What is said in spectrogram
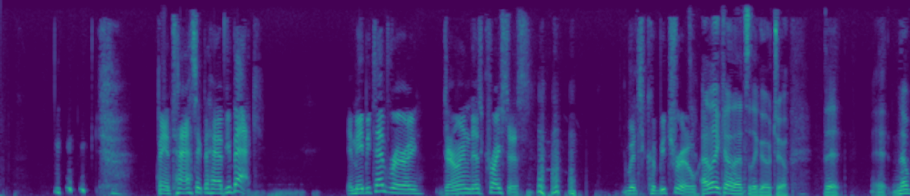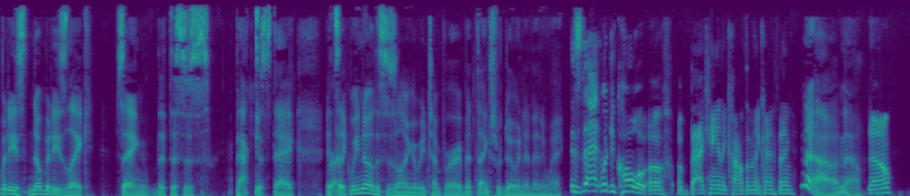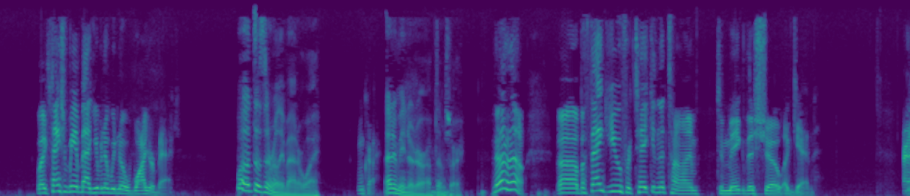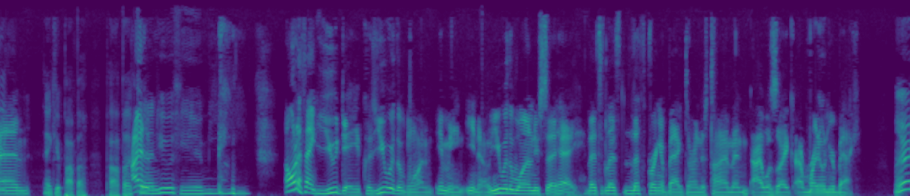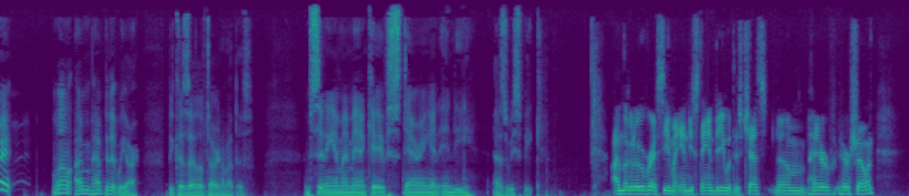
Fantastic to have you back. It may be temporary during this crisis, which could be true. I like how that's the go-to. That it, nobody's nobody's like saying that this is back to stay. It's Right. like we know this is only going to be temporary, but thanks for doing it anyway. Is that what you call a, a, a backhanded compliment kind of thing? No, no. No? Like, thanks for being back, even though we know why you're back. Well, it doesn't really matter why. Okay. I didn't mean to interrupt. I'm sorry. No, no, no. Uh, but thank you for taking the time to make this show again. And Thank you, Papa. Papa, I- can you hear me? I want to thank you, Dave, because you were the one. I mean, you know, you were the one who said, "Hey, let's let's let's bring it back during this time," and I was like, "I'm right on your back." All right. Well, I'm happy that we are because I love talking about this. I'm sitting in my man cave staring at Indy as we speak. I'm looking over. I see my indie standee with his chest um, hair hair showing,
